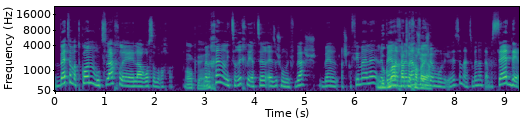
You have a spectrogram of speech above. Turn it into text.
בעצם מתכון מוצלח ל- להרוס הדרכה. אוקיי. ולכן אני צריך לייצר איזשהו מפגש בין השקפים האלה לבין הבן אדם לחוויה. שיושב מולי. איזה מעצבן אתה, בסדר.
